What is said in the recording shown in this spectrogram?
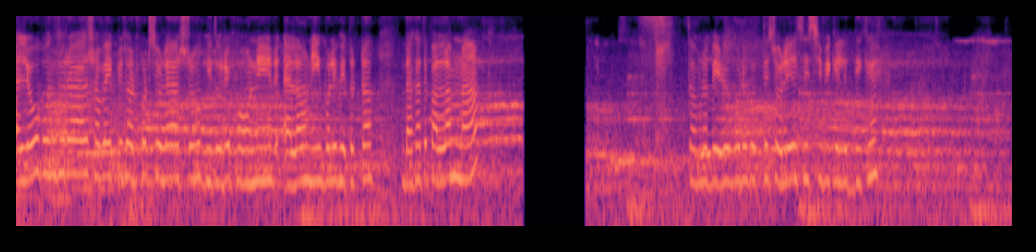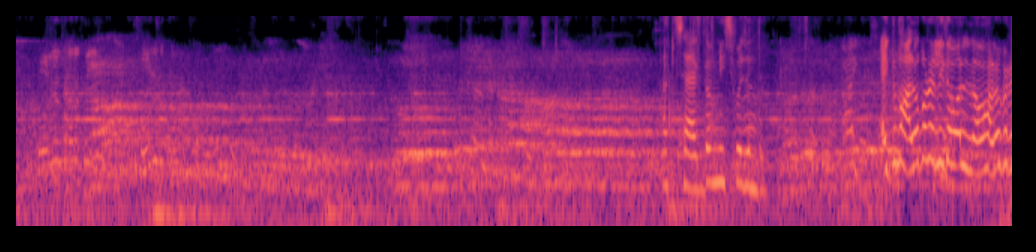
হ্যালো বন্ধুরা, সবাই একটু ঝটফট চলে আসো। ভিতরে ফোনের অ্যালাউ নেই বলে ভেতরটা দেখাতে পারলাম না। তো আমরা বেরো বেরো করতে চলে এসেছি বিকেলের দিকে। আচ্ছা একদম নিচ পর্যন্ত। একটু ভালো করে নিতে বলল, ভালো করে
